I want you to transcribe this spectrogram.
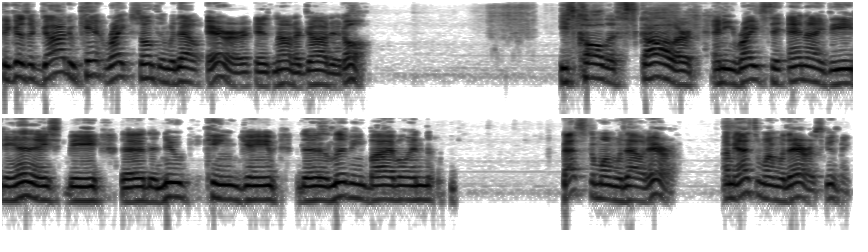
Because a God who can't write something without error is not a God at all. He's called a scholar, and he writes the NIV, the NASB, the, the New King James, the Living Bible, and that's the one without error. I mean, that's the one with error, excuse me.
